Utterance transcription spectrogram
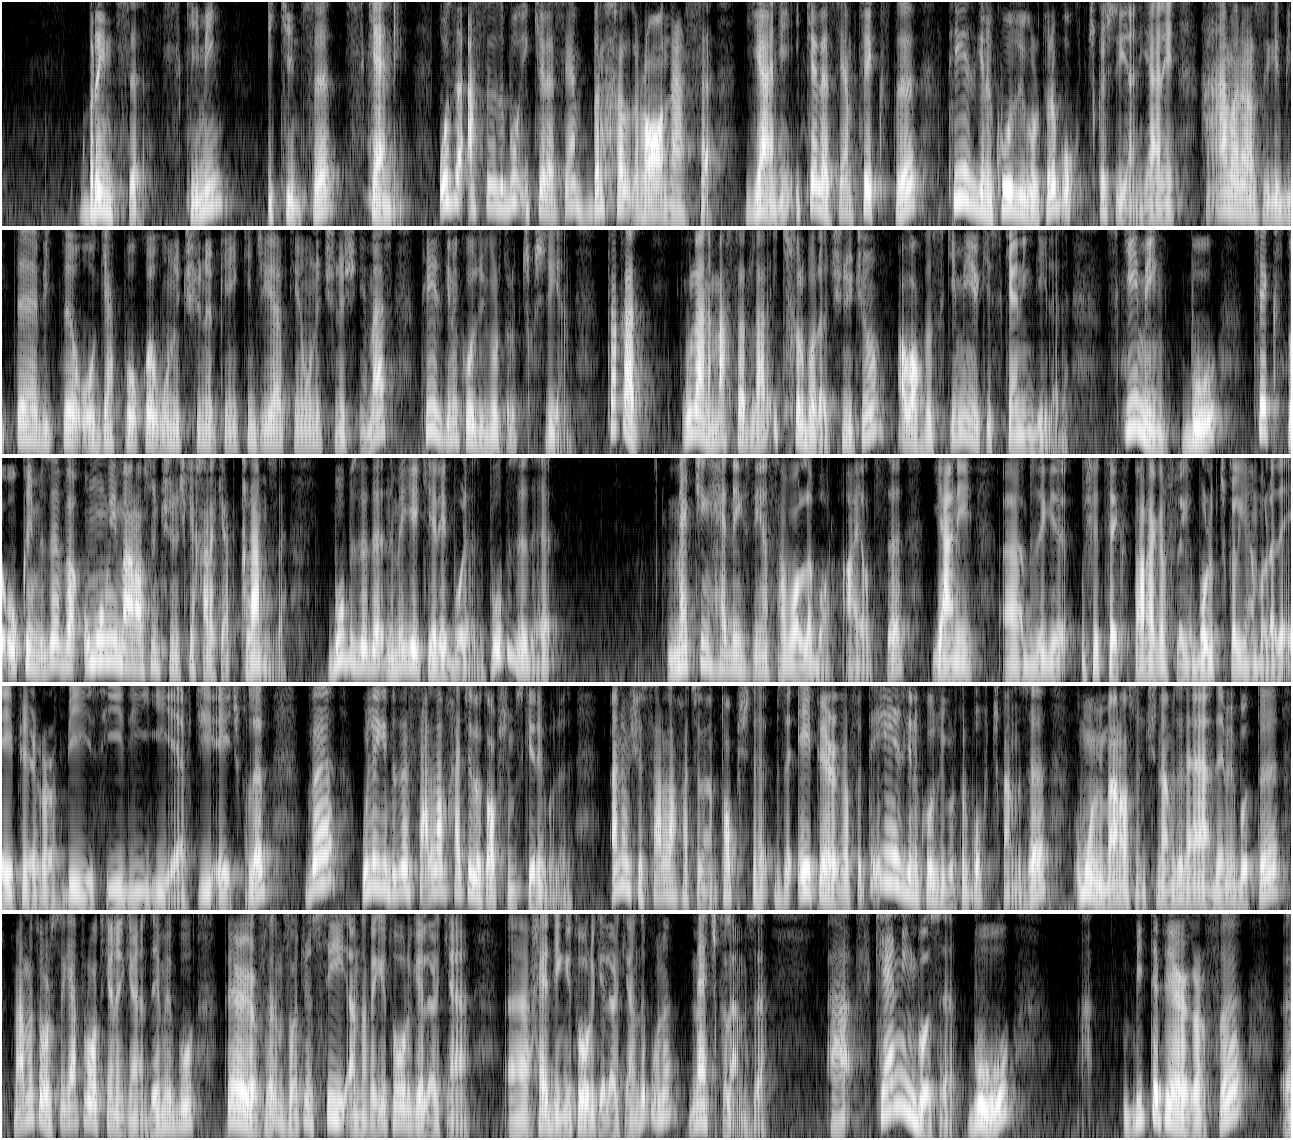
Birinchisi skimming ikkinchisi scanning. O'zi aslida bu ikkalasi ham bir xilroq narsa. Ya'ni ikkalasi ham tekstni tezgina ko'z yugurtirib o'qib chiqish degani ya'ni hamma narsaga bitta bitta u gapni o'qib uni tushunib keyin ikkinchi gap keyin uni tushunish emas tezgina ko'z yugurtirib chiqish degani faqat ularni maqsadlari ikki xil bo'ladi. Shuning uchun alohida skimming yoki scanning deyiladi. Skimming bu tekstni o'qiymiz va umumiy ma'nosini tushunishga harakat qilamiz. Bu bizada nimaga kerak bo'ladi? Bu bizada matching headings degan savollar bor IELTSda. Ya'ni bizaga bizga o'sha tekst paragraflarga bo'lib chiqilgan bo'ladi. A paragraph, B, C, D, E, F, G, H qilib va ularga biza sarlavhachilar topishimiz kerak bo'ladi. Ana o'sha sarlavhachilarni topishda biz A paragrafni tezgina ko'z yugurtirib o'qib chiqamiz. Umumiy ma'nosini tushunamiz. Ha, demak bu yerda mana to'g'risida gapirayotgan ekan. Demak bu paragraflar misol uchun C anaqaga to'g'ri kelar ekan, e, headingga to'g'ri kelar ekan deb uni match qilamiz. A scanning bo'lsa, bu bitta paragrafi e,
